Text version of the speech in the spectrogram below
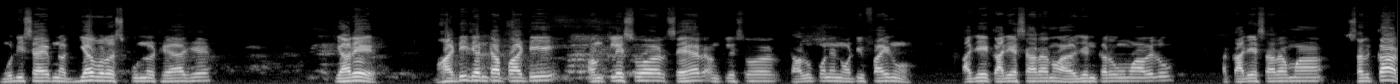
મોદી સાહેબના અગિયાર વર્ષ પૂર્ણ થયા છે. ત્યારે ભારતીય જનતા પાર્ટી અંકલેશ્વર શહેર, અંકલેશ્વર તાલુકો અને નોટિફાઈનું આજે કાર્યશાળાનું આયોજન કરવામાં આવેલું. આ કાર્યશાળામાં સરકાર,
